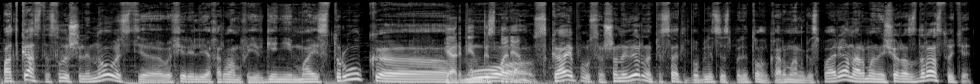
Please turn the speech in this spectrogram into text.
подкаста «Слышали новости». В эфире Илья Харламов и Евгений Майструк. Э, и Армен По Гаспарян. скайпу, совершенно верно, писатель, публицист, политолог Армен Гаспарян. Армен, еще раз здравствуйте.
